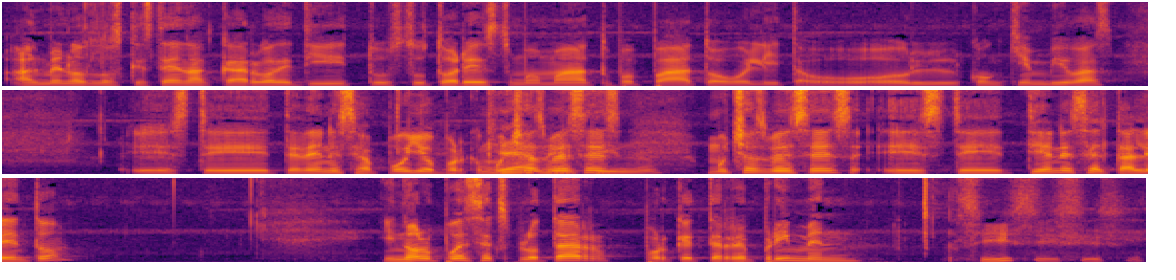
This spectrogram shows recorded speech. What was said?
al menos los que estén a cargo de ti, tus tutores, tu mamá, tu papá, tu abuelita o el- con quien vivas, este, te den ese apoyo, porque muchas veces, ti, ¿no? muchas veces, este, tienes el talento y no lo puedes explotar porque te reprimen. Sí, sí, sí, sí.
